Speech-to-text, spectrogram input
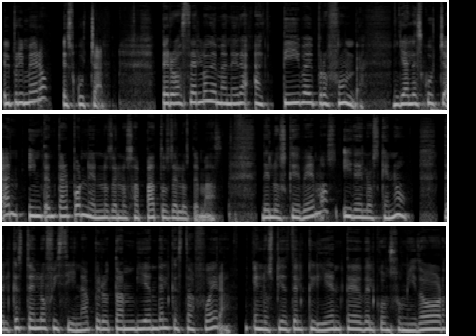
El primero, escuchar, pero hacerlo de manera activa y profunda. Y al escuchar, intentar ponernos en los zapatos de los demás, de los que vemos y de los que no, del que está en la oficina, pero también del que está afuera, en los pies del cliente, del consumidor,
